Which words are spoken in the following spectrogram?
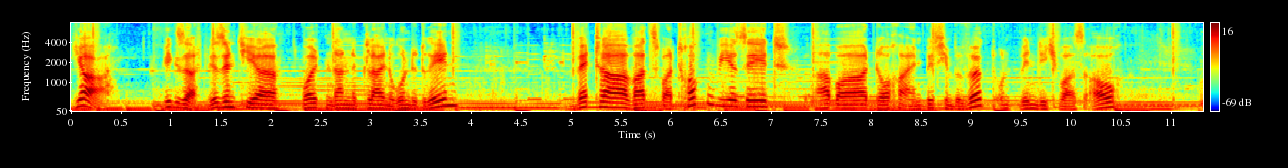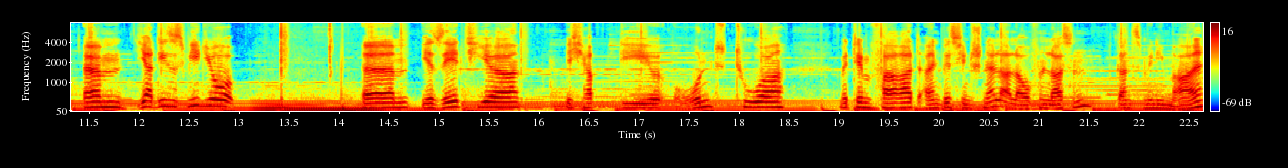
ja, wie gesagt, wir sind hier, wollten dann eine kleine Runde drehen. Wetter war zwar trocken, wie ihr seht, aber doch ein bisschen bewölkt und windig war es auch. Ähm, ja, dieses Video, ähm, ihr seht hier, ich habe die Rundtour mit dem Fahrrad ein bisschen schneller laufen lassen, ganz minimal,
